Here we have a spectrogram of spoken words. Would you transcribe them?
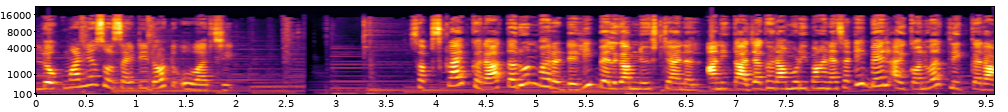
Lokmanya society dot O R G. Subscribe करा Tarun Bharat daily Belgaum news channel आणि ताज्या घडामोडी पाहण्यासाठी बेल आयकॉनवर क्लिक करा.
